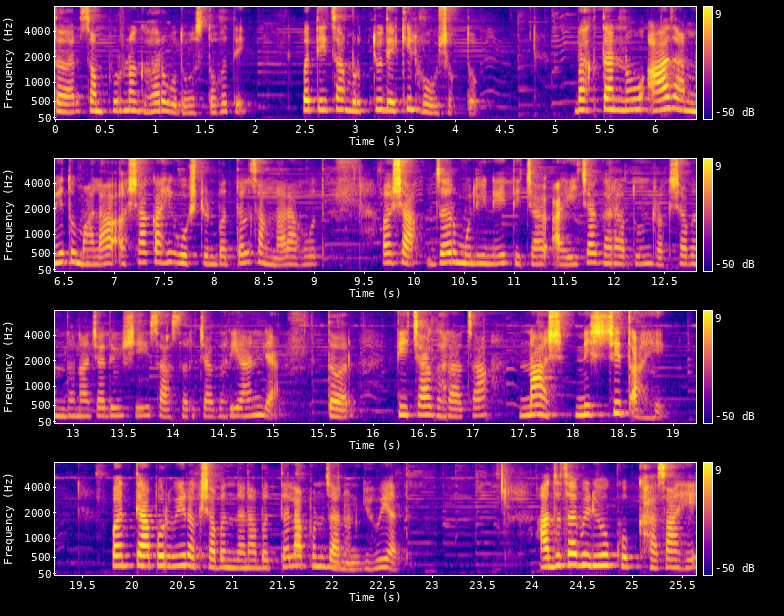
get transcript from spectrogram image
तर संपूर्ण घर उद्ध्वस्त होते. पतीचा मृत्यू देखील होऊ शकतो. भक्तांनो आज आम्ही तुम्हाला अशा काही गोष्टींबद्दल सांगणार आहोत. अशा जर मुलीने तिच्या आईच्या घरातून रक्षाबंधनाच्या दिवशी सासरच्या घरी आणल्या तर तिच्या घराचा नाश निश्चित आहे. पण त्यापूर्वी रक्षाबंधनाबद्दल आपण जाणून घेऊयात. आजचा व्हिडिओ खूप खास आहे.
